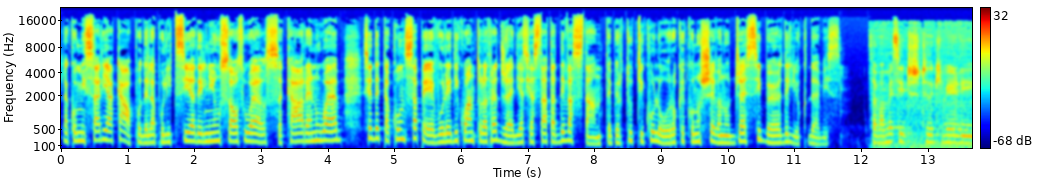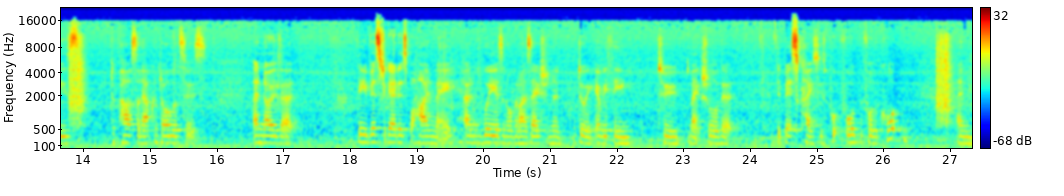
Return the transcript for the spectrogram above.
La commissaria a capo della polizia del New South Wales, Karen Webb, si è detta consapevole di quanto la tragedia sia stata devastante per tutti coloro che conoscevano Jesse Bird e Luke Davis. So my message to the community is to pass on our condolences and know that the investigators behind me and we as an organisation are doing everything to make sure that the best case is put forward before the court and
